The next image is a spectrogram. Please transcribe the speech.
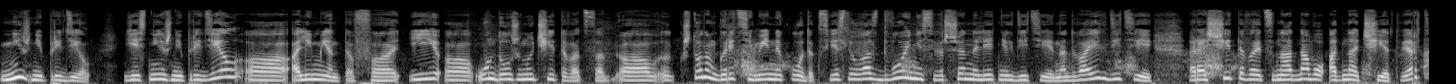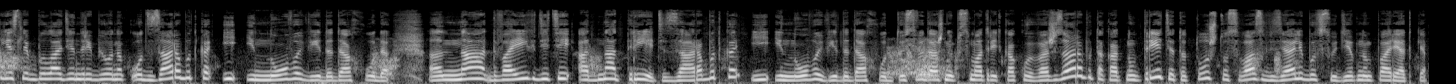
нижний предел. Есть нижний предел алиментов, и он должен учитываться. Что нам говорит Семейный кодекс? Если у вас двое несовершеннолетних детей, на двоих детей рассчитывается на одного одна четверть, если был один ребенок, от заработка и иного вида дохода. А, На двоих детей одна треть заработка и иного вида дохода. То есть вы должны посмотреть, какой ваш заработок. Одну треть это то, что с вас взяли бы в судебном порядке.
